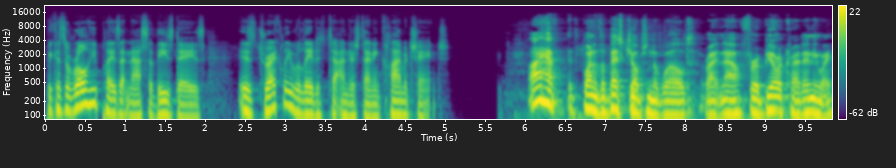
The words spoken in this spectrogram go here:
because the role he plays at NASA these days is directly related to understanding climate change. I have one of the best jobs in the world right now, for a bureaucrat anyway.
